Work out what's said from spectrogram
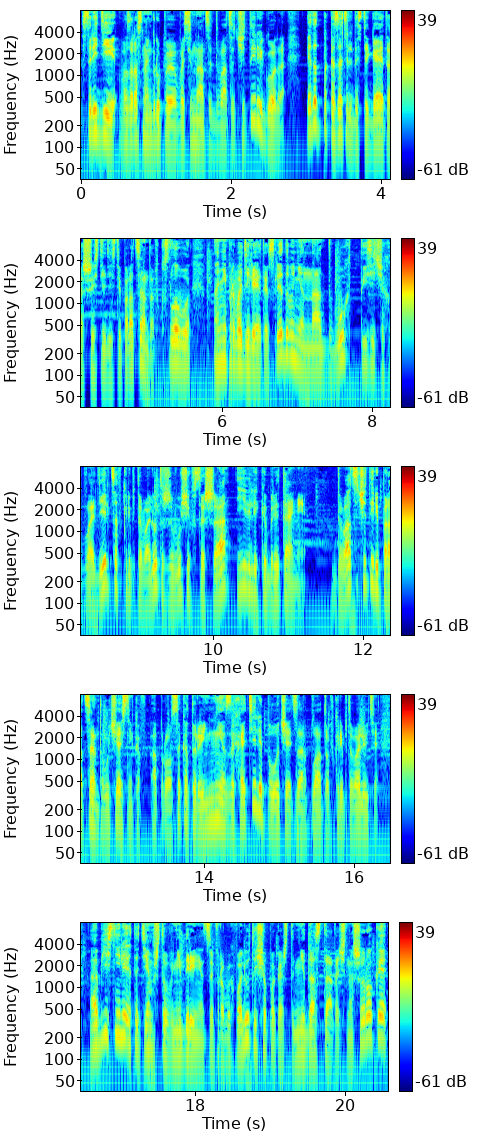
Среди возрастной группы 18-24 года этот показатель достигает аж 60%. К слову, они проводили это исследование на 2000 владельцев криптовалют, живущих в США и Великобритании. 24% участников опроса, которые не захотели получать зарплату в криптовалюте, объяснили это тем, что внедрение цифровых валют еще пока что недостаточно широкое,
